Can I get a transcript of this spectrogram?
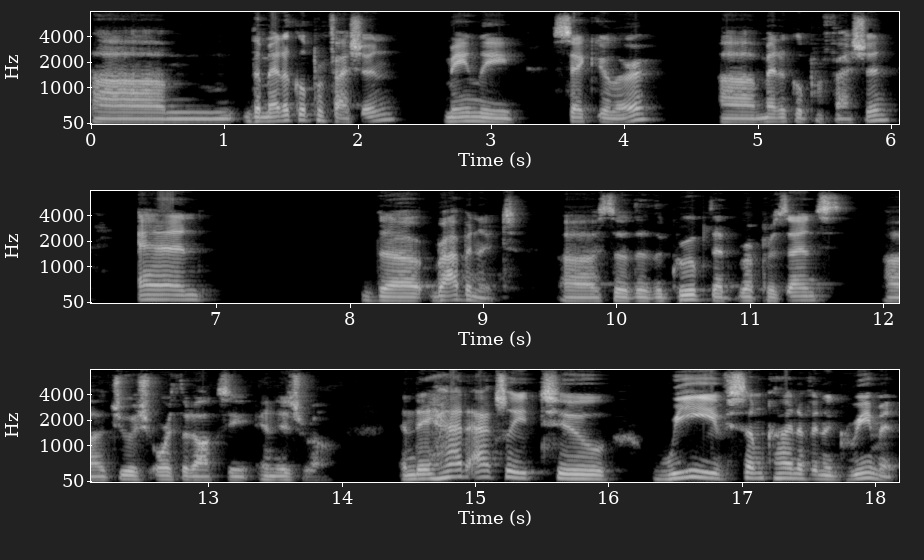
um, the medical profession, mainly secular uh, medical profession, and the rabbinate, uh, so the, the group that represents uh, Jewish orthodoxy in Israel. And they had actually to weave some kind of an agreement,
